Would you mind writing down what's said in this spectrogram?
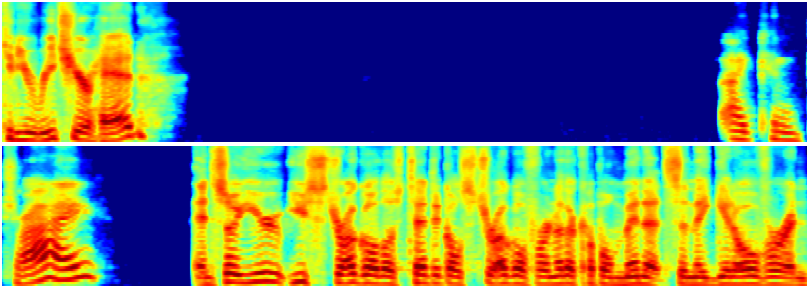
can you reach your head?" I can try. And so you you struggle; those tentacles struggle for another couple minutes, and they get over and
